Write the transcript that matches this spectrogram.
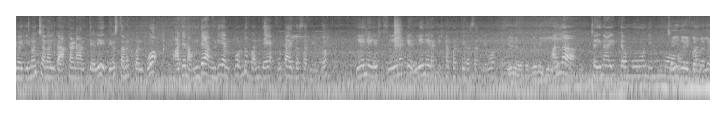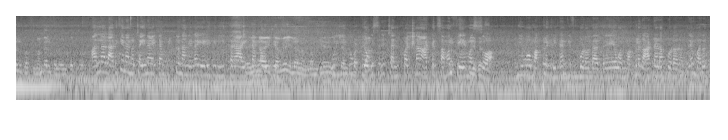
ಇವಾಗ ಇನ್ನೊಂದು ಚಾನಲ್ಗೆ ಹಾಕೋಣ ಅಂತೇಳಿ ದೇವಸ್ಥಾನಕ್ಕೆ ಬಂದ್ವು. ಹಾಗೆ ನಮ್ಮದೇ ಅಂಗಡಿ ಅಂದ್ಕೊಂಡು ಬಂದೆ. ಊಟ ಆಯ್ತಾ ಸರ್ ನಿಮ್ಮದು ಏನು ಹೇಳಿ ಏನಕ್ಕೆ ಏನು ಹೇಳಕ್ಕೆ ಇಷ್ಟಪಡ್ತೀರಾ ಸರ್ ನೀವು? ಅಲ್ಲ ಚೈನಾ ಐಟಮು ನಿಮ್ಮ ಅಲ್ಲ ಅಲ್ಲ ಅದಕ್ಕೆ ನಾನು ಚೈನಾ ಐಟಮ್ ಬಿಟ್ಟು ನಾನೆಲ್ಲ ಹೇಳಿದ್ದೀನಿ. ಈ ಥರ ಐಟಮ್ ಚನ್ನಪಟ್ಟಣ ಉಪಯೋಗಿಸ್ರಿ. ಚನ್ನಪಟ್ಟಣ ಆಟದ ಸಾಮಾನು ಫೇಮಸ್ಸು ನೀವು ಮಕ್ಳಿಗೆ ರಿಟರ್ನ್ ಗಿಫ್ಟ್ ಕೊಡೋದಾದ್ರೆ ಒಂದು ಮಕ್ಳಿಗೆ ಆಟ ಆಡಕ್ಕೆ ಕೊಡೋದಾದ್ರೆ ಮರದ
